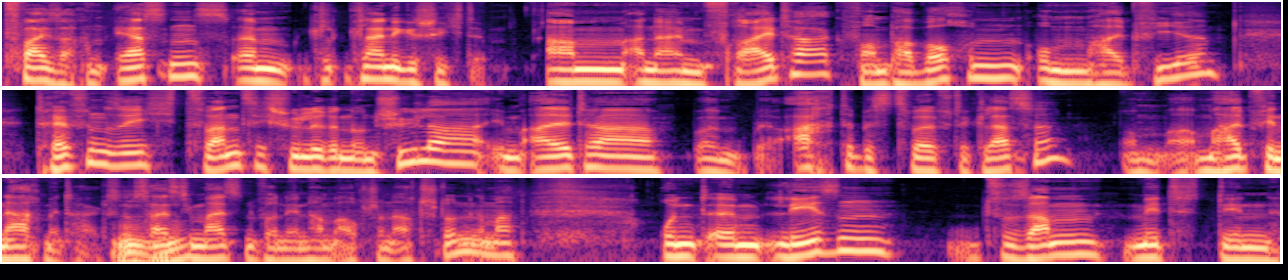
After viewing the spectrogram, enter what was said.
Zwei Sachen. Erstens, ähm, kleine Geschichte. Ähm, an einem Freitag vor ein paar Wochen um halb vier treffen sich 20 Schülerinnen und Schüler im Alter ähm, 8. bis 12. Klasse um, um halb vier nachmittags. Das mhm. heißt, die meisten von denen haben auch schon acht Stunden gemacht und ähm, lesen zusammen mit den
